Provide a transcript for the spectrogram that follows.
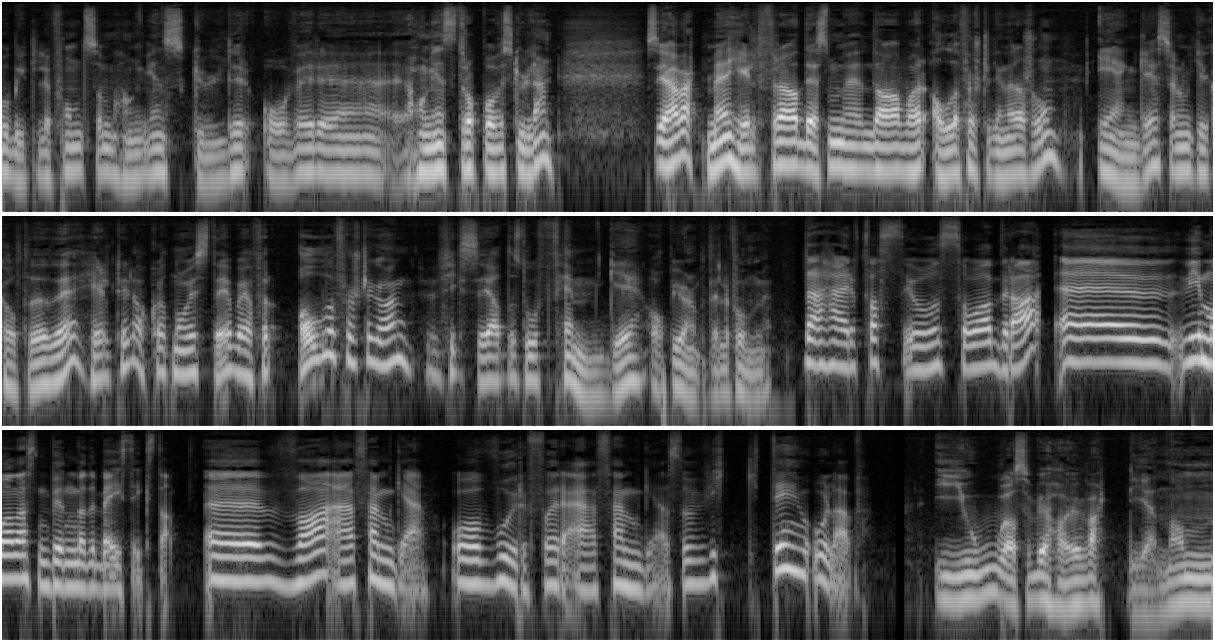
mobiltelefon som hang i en skulder over, eh, hang en stropp over skulderen. Så jeg har vært med helt fra det som da var aller første generasjon, 1G, selv om vi ikke kalte det det, helt til akkurat nå i sted, hvor jeg for aller første gang fikk se at det sto 5G oppi hjørnet på telefonen min. Det her passer jo så bra. Eh, vi må nesten begynne med the basics, da. Eh, hva er 5G, og hvorfor er 5G så viktig, Olav? Jo, altså vi har jo vært gjennom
